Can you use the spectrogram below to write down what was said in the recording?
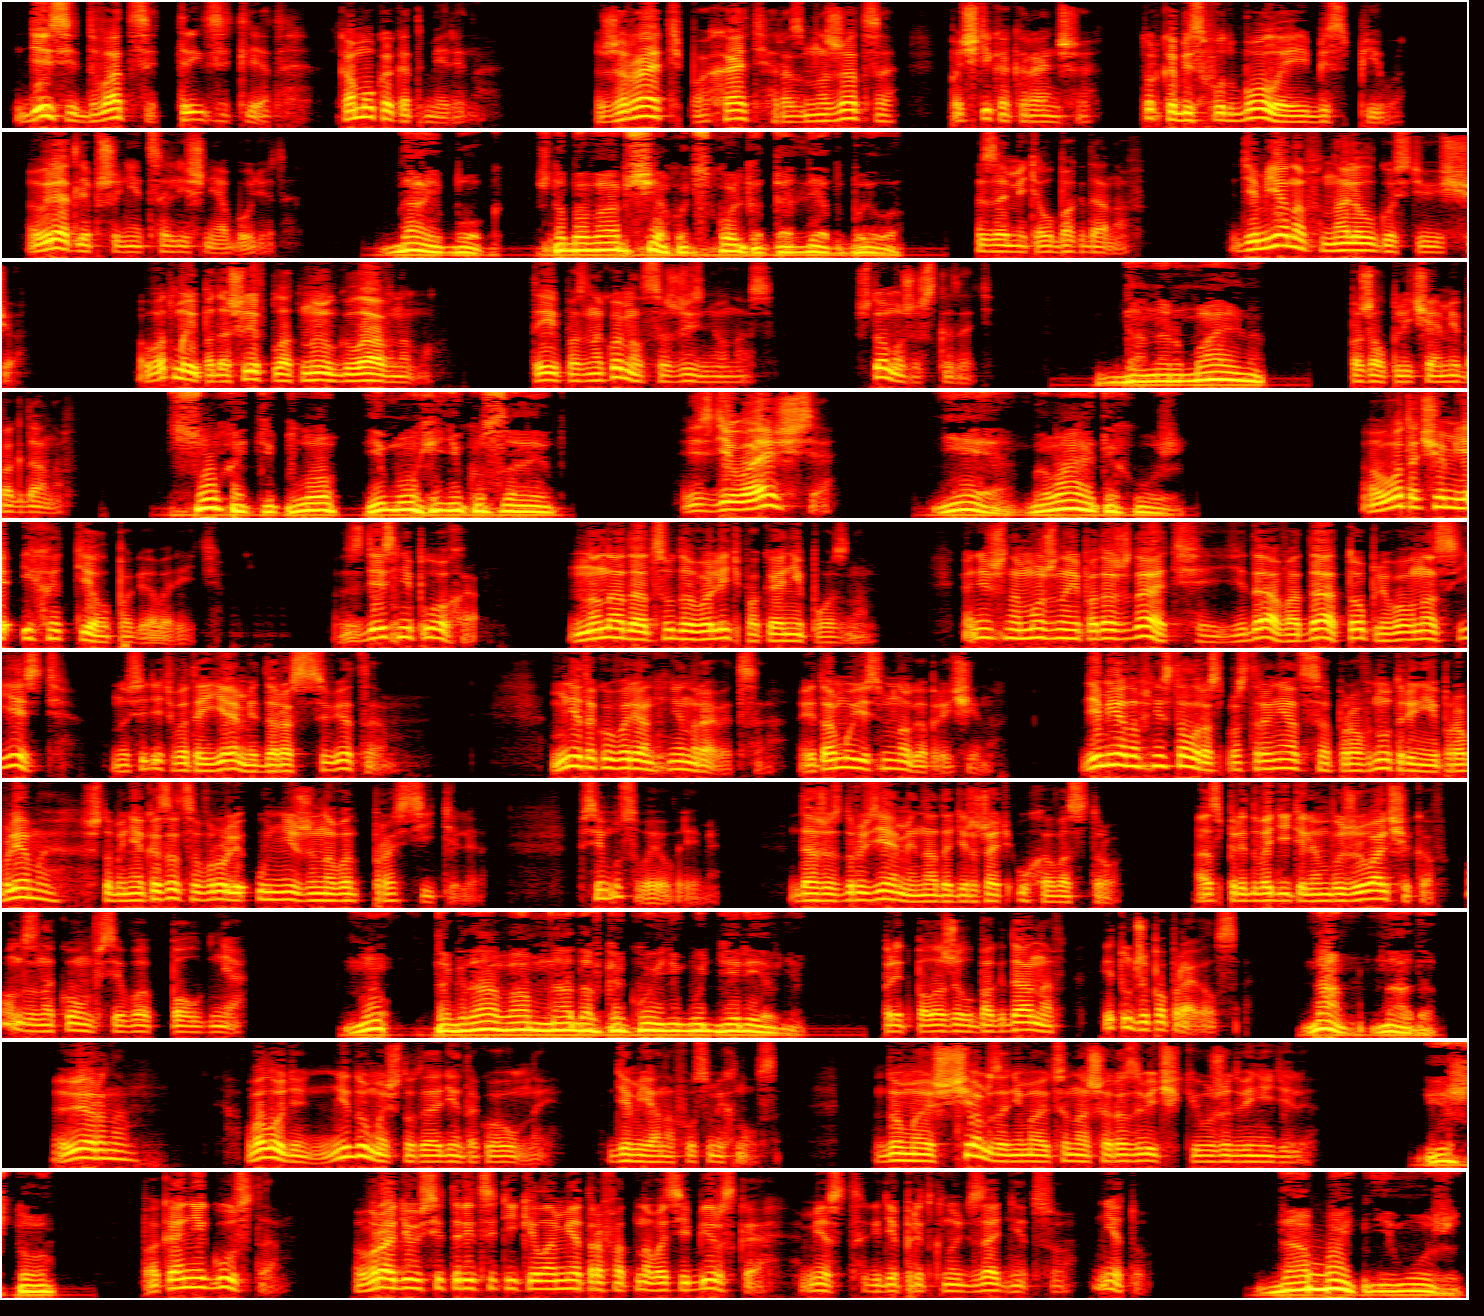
Десять, двадцать, тридцать лет. Кому как отмерено. Жрать, пахать, размножаться почти как раньше. Только без футбола и без пива. Вряд ли пшеница лишняя будет. Дай бог чтобы вообще хоть сколько-то лет было, — заметил Богданов. Демьянов налил гостю еще. Вот мы и подошли вплотную к главному. Ты познакомился с жизнью у нас. Что можешь сказать? Да нормально, — пожал плечами Богданов. Сухо, тепло и мухи не кусают. Издеваешься? Не, бывает и хуже. Вот о чем я и хотел поговорить. Здесь неплохо. Но надо отсюда валить, пока не поздно. Конечно, можно и подождать. Еда, вода, топливо у нас есть. Но сидеть в этой яме до рассвета... Мне такой вариант не нравится. И тому есть много причин. Демьянов не стал распространяться про внутренние проблемы, чтобы не оказаться в роли униженного просителя. Всему свое время. Даже с друзьями надо держать ухо востро. А с предводителем выживальщиков он знаком всего полдня. Ну, Тогда вам надо в какую-нибудь деревню. Предположил Богданов и тут же поправился. Нам надо. Верно. Володя, не думай, что ты один такой умный. Демьянов усмехнулся. Думаешь, чем занимаются наши разведчики уже две недели? И что? Пока не густо. В радиусе 30 километров от Новосибирска мест, где приткнуть задницу, нету. Да быть не может.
